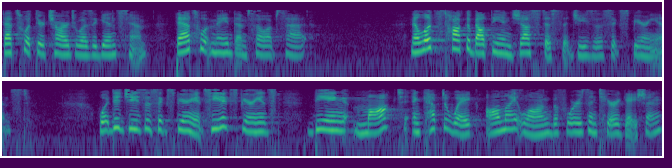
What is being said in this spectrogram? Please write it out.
That's what their charge was against him. That's what made them so upset. Now let's talk about the injustice that Jesus experienced. What did Jesus experience? He experienced being mocked and kept awake all night long before his interrogation,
